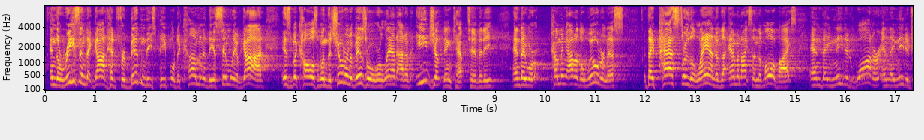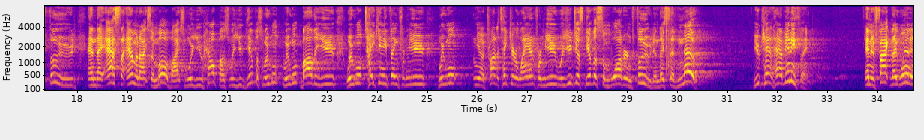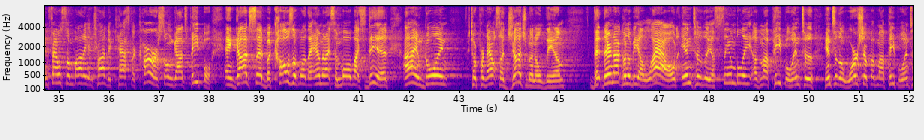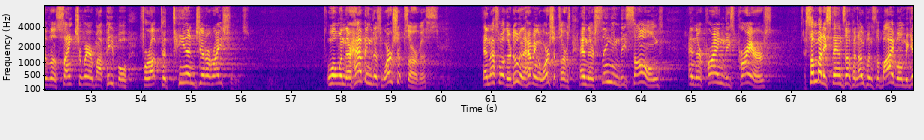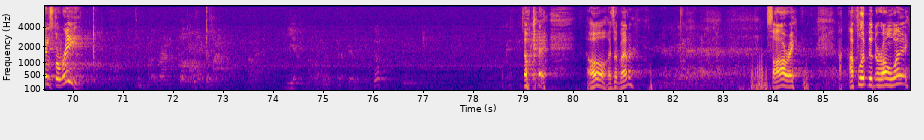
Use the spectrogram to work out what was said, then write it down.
And the reason that God had forbidden these people to come into the assembly of God is because when the children of Israel were led out of Egypt in captivity and they were coming out of the wilderness, they passed through the land of the Ammonites and the Moabites, and they needed water and they needed food. And they asked the Ammonites and Moabites, Will you help us? Will you give us? We won't, we won't bother you. We won't take anything from you. We won't you know, try to take your land from you. Will you just give us some water and food? And they said, No, you can't have anything. And in fact, they went and found somebody and tried to cast a curse on God's people. And God said, Because of what the Ammonites and Moabites did, I am going to pronounce a judgment on them that they're not going to be allowed into the assembly of my people, into, into the worship of my people, into the sanctuary of my people for up to 10 generations. Well, when they're having this worship service, and that's what they're doing, they're having a worship service, and they're singing these songs and they're praying these prayers, somebody stands up and opens the Bible and begins to read. Okay. Oh, is it better? Sorry. I flipped it the wrong way.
